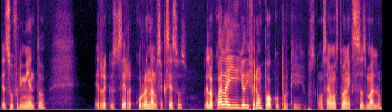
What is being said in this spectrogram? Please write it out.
del sufrimiento, eh, se recurren a los excesos, de lo cual ahí yo difiero un poco, porque pues, como sabemos todo en exceso es malo,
